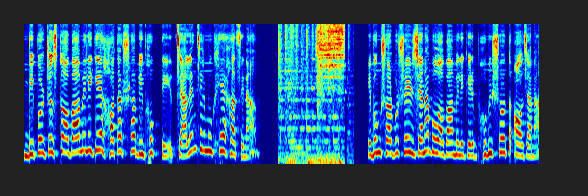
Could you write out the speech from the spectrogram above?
বিপর্যস্ত আওয়ামী লীগে হতাশা বিভক্তি চ্যালেঞ্জের মুখে হাসিনা। এবং সর্বশেষ জানাব আওয়ামী লীগের ভবিষ্যৎ অজানা।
